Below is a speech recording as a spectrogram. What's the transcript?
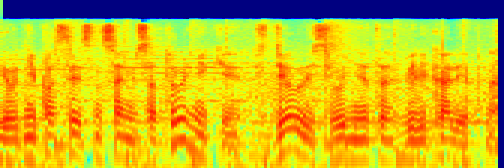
И вот непосредственно сами сотрудники сделали сегодня это великолепно.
